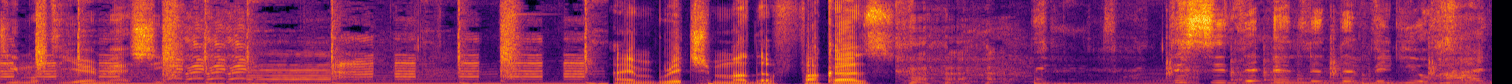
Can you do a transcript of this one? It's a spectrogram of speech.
Team of the Year Messi. I'm rich motherfuckers. This is the end of the video hype.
